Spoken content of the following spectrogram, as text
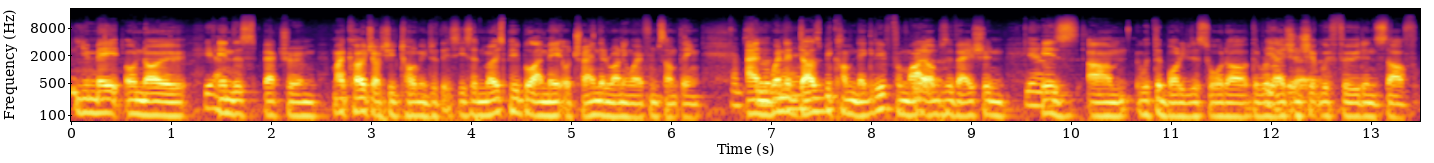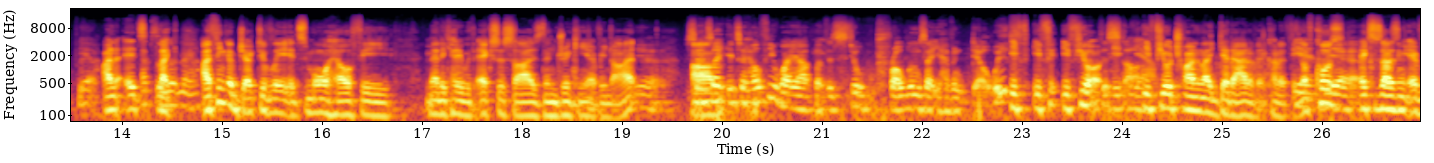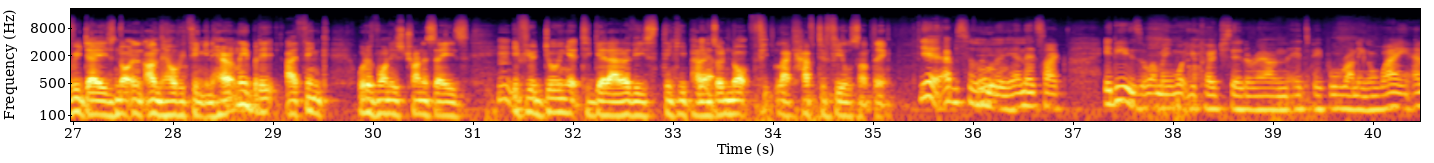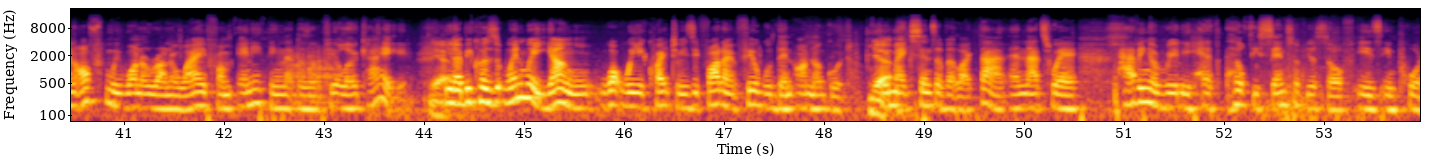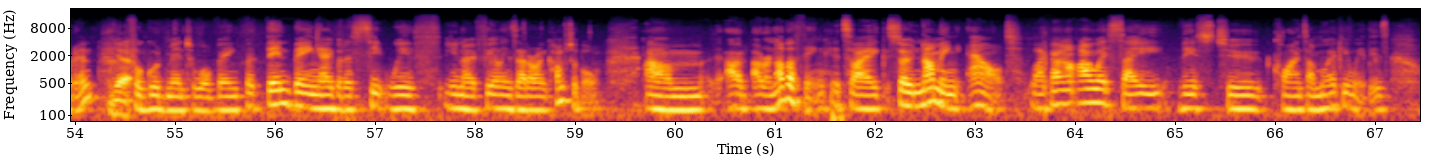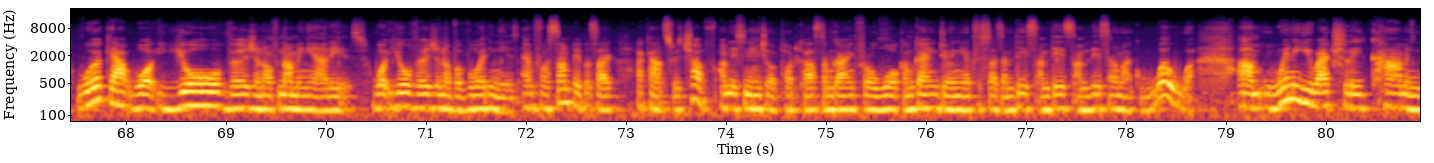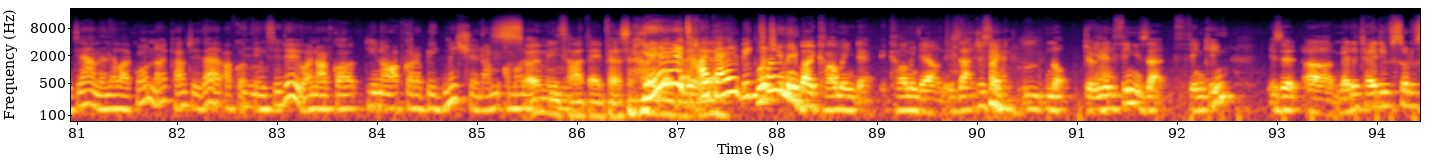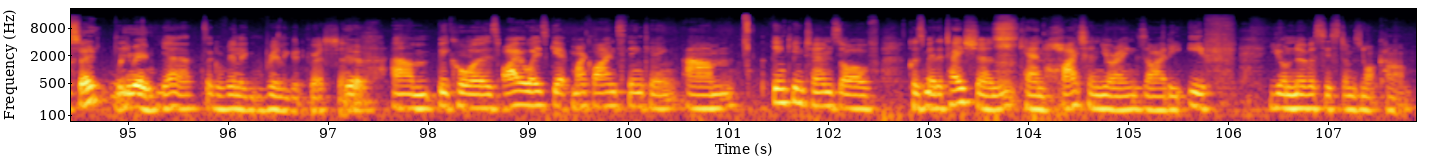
you meet or know Yeah. in this spectrum, my coach actually told me to this. He said most people I meet or train, they're running away from something, and when it does become negative, from my Yeah. observation, Yeah. is um, with the body disorder, the relationship Yeah. with food and stuff. Yeah. And it's Absolutely. like I think objectively, it's more healthy medicating with exercise than drinking every night. Yeah. So it's Um, like it's a healthy way out, but there's still problems that you haven't dealt with. if if if you're the start. Yeah. if you're trying to like get out of it kind of thing. Yeah. Of course, Yeah. exercising every day is not an unhealthy thing inherently, but it, I think what Evonne is trying to say is Mm. if you're doing it to get out of these thinking patterns Yeah. or not fe- like have to feel something. Yeah, absolutely. Mm. And it's like, it is. I mean, what your coach said around it's people running away. And often we want to run away from anything that doesn't feel okay. Yeah. You know, because when we're young, what we equate to is if I don't feel good, then I'm not good. Yeah. We make sense of it like that. And that's where having a really health, healthy sense of yourself is important Yeah. for good mental well being. But then being able to sit with, you know, feelings that are uncomfortable. Um, are, are another thing. It's like so numbing out. Like I, I always say this to clients I'm working with is work out what your version of numbing out is, what your version of avoiding is. And for some people, it's like I can't switch off. I'm listening to a podcast. I'm going for a walk. I'm going doing exercise. I'm this. I'm this. I'm this. And I'm like, whoa. Um, when are you actually calming down? And they're like, well, no, can't do that. I've got things to do, and I've got you know I've got a big mission. I'm, I'm on so a, many type A personality. Yeah, like that, type yeah. A, big what time. do you mean by calming down? Calming down is that just like Yeah. not doing Yeah. anything? Is that thinking? Is it a meditative sort of state? What do you mean? Yeah, it's a really, really good question. Yeah. Um, because I always get my clients thinking, um, think in terms of, because meditation can heighten your anxiety if your nervous system's not calm,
